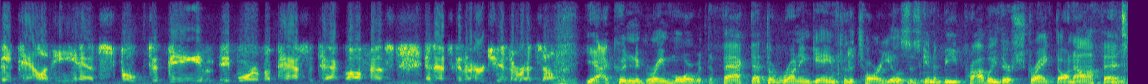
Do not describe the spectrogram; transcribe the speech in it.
the talent he had spoke to being a, a more of a pass attack offense, and that's going to hurt you in the red zone. Yeah, I couldn't agree more with the fact that the running game for the Tar Heels is going to be probably their strength on offense.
